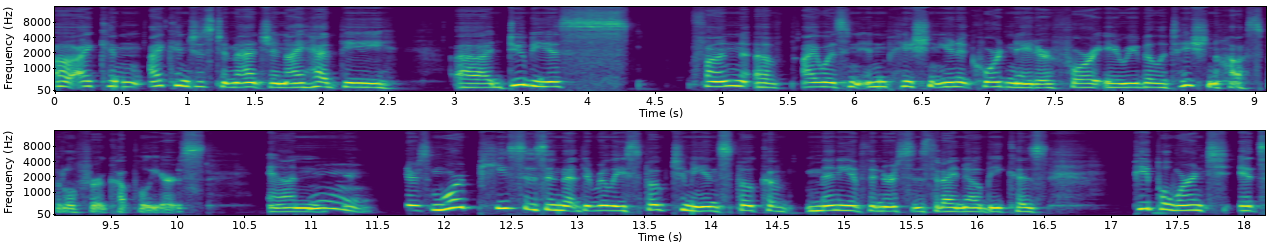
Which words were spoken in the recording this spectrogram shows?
Oh, I can I can just imagine. I had the uh, dubious fun of I was an inpatient unit coordinator for a rehabilitation hospital for a couple years, and mm. there's more pieces in that that really spoke to me and spoke of many of the nurses that I know because people weren't. It's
